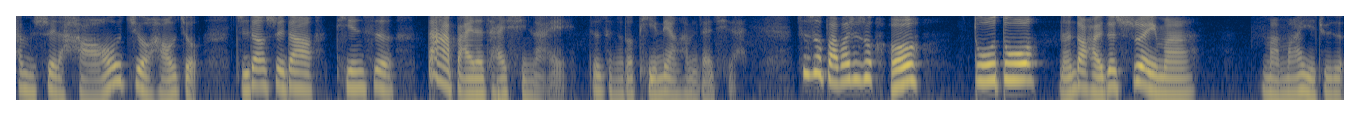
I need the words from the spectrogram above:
他们睡了好久好久，直到睡到天色大白了才醒来，哎，就整个都天亮，他们才起来。这时候爸爸就说：“哦，多多，难道还在睡吗？”妈妈也觉得，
